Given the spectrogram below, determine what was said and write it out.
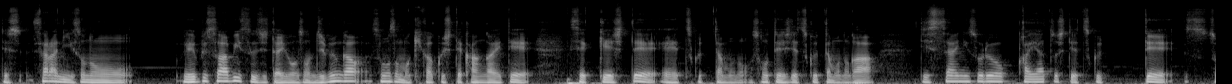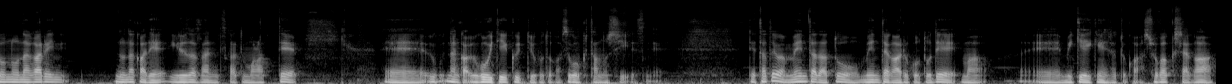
で、さらにその、ウェブサービス自体をその自分がそもそも企画して考えて設計して、えー、作ったもの、想定して作ったものが実際にそれを開発して作って、その流れの中でユーザーさんに使ってもらって、えー、なんか動いていくっていうことがすごく楽しいですね。で、例えばメンタだとメンタがあることで、まあ、えー、未経験者とか初学者が、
